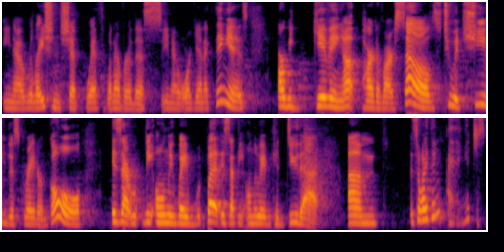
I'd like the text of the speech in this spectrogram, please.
you know, relationship with whatever this, you know, organic thing is are we giving up part of ourselves to achieve this greater goal? Is that the only way? But is that the only way we could do that? Um, so I think I think it just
